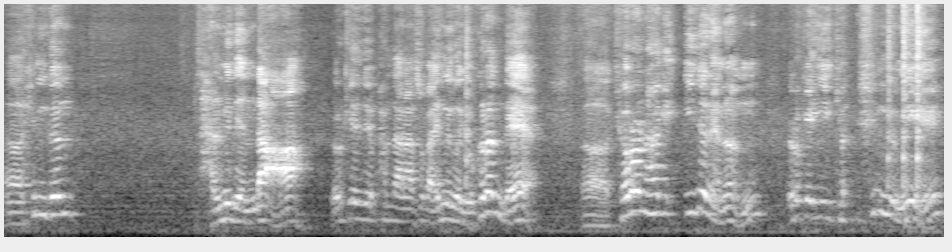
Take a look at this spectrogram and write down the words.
어, 힘든 삶이 된다. 이렇게 이제 판단할 수가 있는 거죠. 그런데 어, 결혼하기 이전에는 이렇게 이 겨- 신금이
